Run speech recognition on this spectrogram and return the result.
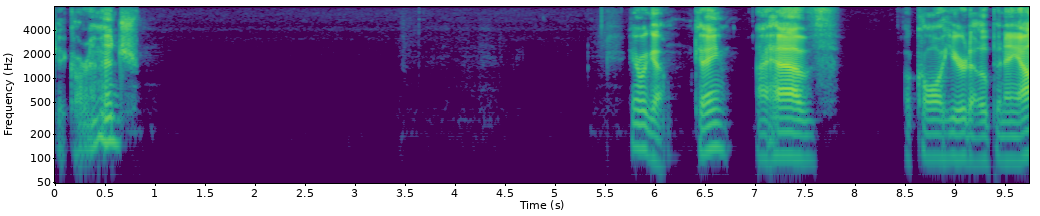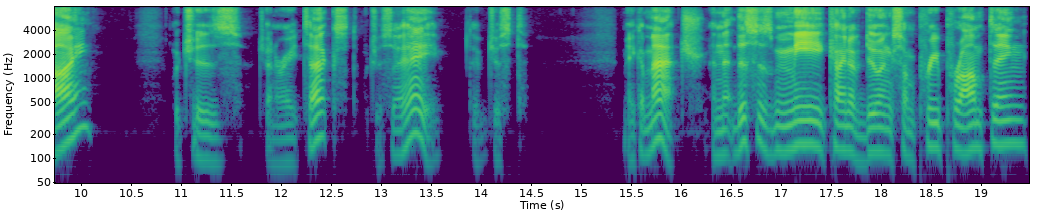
get car image. Here we go. Okay. I have a call here to OpenAI which is generate text, which is say, hey, they've just make a match. And that this is me kind of doing some pre-prompting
